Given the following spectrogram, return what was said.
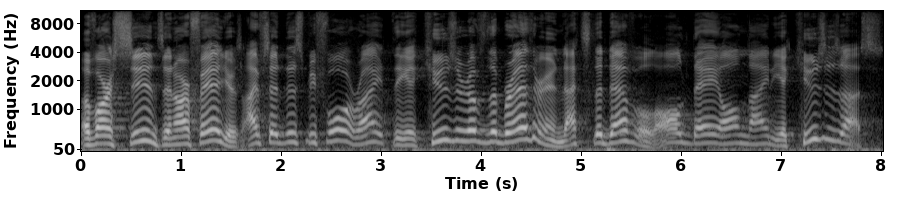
of our sins and our failures. I've said this before, right? The accuser of the brethren, that's the devil, all day, all night, he accuses us.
